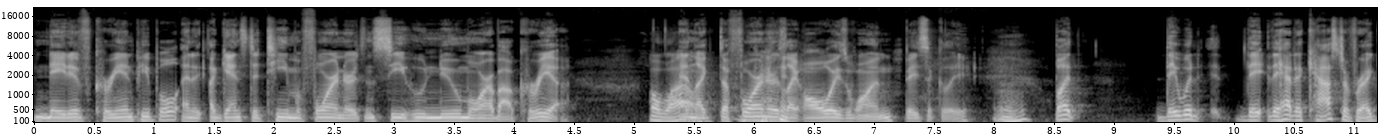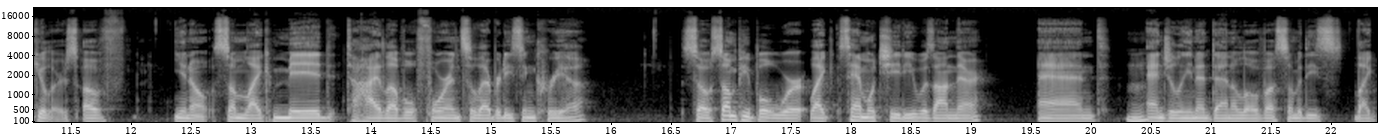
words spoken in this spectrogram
native Korean people and against a team of foreigners and see who knew more about Korea Oh wow! and like the foreigners like always won basically but they would they, they had a cast of regulars of you know some like mid to high level foreign celebrities in korea so some people were like samo chidi was on there and angelina danilova some of these like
